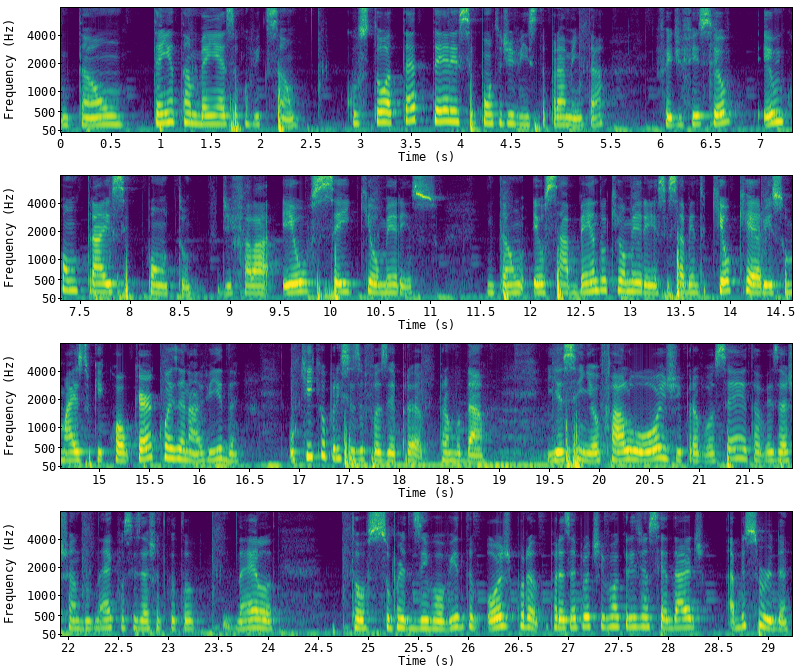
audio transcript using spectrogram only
Então, tenha também essa convicção. Custou até ter esse ponto de vista para mim, tá? Foi difícil eu, eu encontrar esse ponto de falar, eu sei que eu mereço. Então, eu sabendo que eu mereço e sabendo que eu quero isso mais do que qualquer coisa na vida, o que, que eu preciso fazer para mudar? E assim, eu falo hoje para você, talvez achando, né, que vocês achando que eu tô nela, né, tô super desenvolvida. Hoje, por, por exemplo, eu tive uma crise de ansiedade absurda,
